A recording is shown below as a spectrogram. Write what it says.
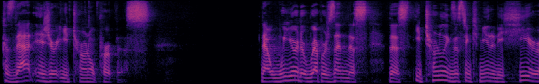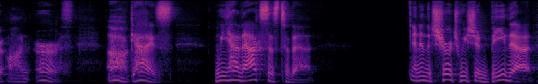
because that is your eternal purpose. Now, we are to represent this this eternally existing community here on earth. Oh, guys, we have access to that. And in the church, we should be that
